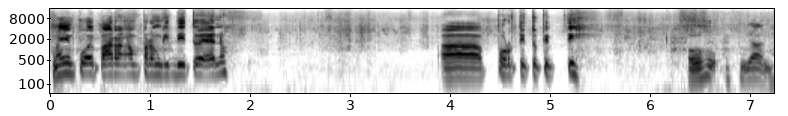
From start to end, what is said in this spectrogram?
Ngayon po ay parang ang paramgit dito ay ano? Ah, 40 to 50. Oh, yan.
